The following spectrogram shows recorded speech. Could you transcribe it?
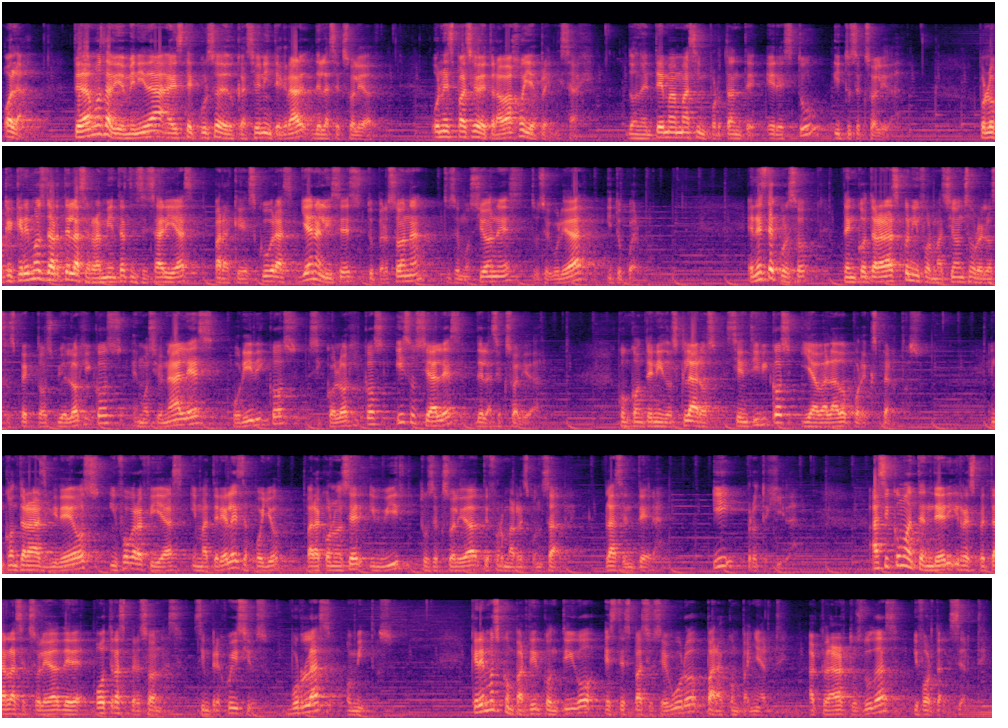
Hola, te damos la bienvenida a este curso de educación integral de la sexualidad, un espacio de trabajo y aprendizaje, donde el tema más importante eres tú y tu sexualidad. Por lo que queremos darte las herramientas necesarias para que descubras y analices tu persona, tus emociones, tu seguridad y tu cuerpo. En este curso te encontrarás con información sobre los aspectos biológicos, emocionales, jurídicos, psicológicos y sociales de la sexualidad, con contenidos claros, científicos y avalado por expertos. Encontrarás videos, infografías y materiales de apoyo para conocer y vivir tu sexualidad de forma responsable, placentera y protegida así como entender y respetar la sexualidad de otras personas, sin prejuicios, burlas o mitos. Queremos compartir contigo este espacio seguro para acompañarte, aclarar tus dudas y fortalecerte.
